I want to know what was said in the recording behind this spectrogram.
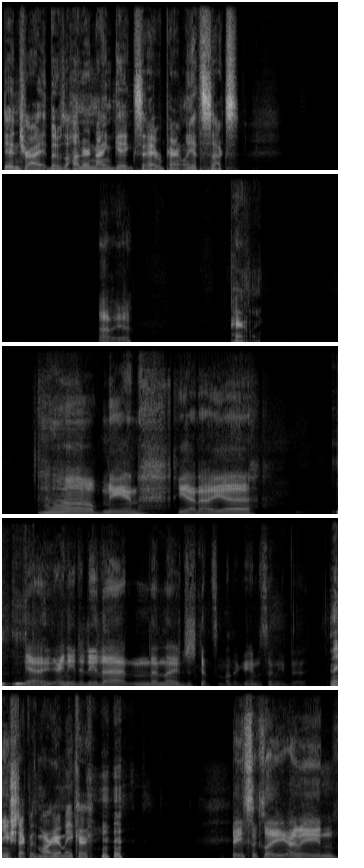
Didn't try it, but it was 109 gigs, and apparently it sucks. Oh yeah. Apparently. Oh man, yeah, no, yeah, yeah. I I need to do that, and then I just got some other games I need to. And then you're stuck with Mario Maker. Basically, I mean,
